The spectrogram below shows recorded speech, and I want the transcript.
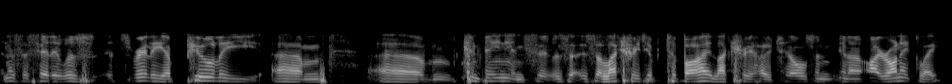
and as I said, it was it's really a purely um, um, convenience. It was it's a luxury to, to buy luxury hotels, and you know, ironically,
